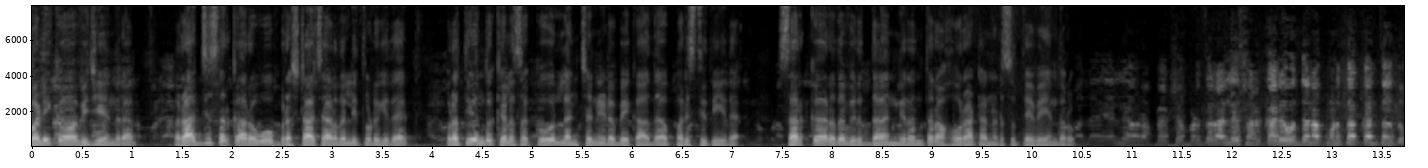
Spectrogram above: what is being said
ಬಳಿಕ ವಿಜಯೇಂದ್ರ ರಾಜ್ಯ ಸರ್ಕಾರವು ಭ್ರಷ್ಟಾಚಾರದಲ್ಲಿ ತೊಡಗಿದೆ. ಪ್ರತಿಯೊಂದು ಕೆಲಸಕ್ಕೂ ಲಂಚ ನೀಡಬೇಕಾದ ಪರಿಸ್ಥಿತಿ ಇದೆ. ಸರ್ಕಾರದ ವಿರುದ್ಧ ನಿರಂತರ ಹೋರಾಟ ನಡೆಸುತ್ತೇವೆ ಎಂದರು. ಎಲ್ಲಿ ಅವ್ರು ಅಪೇಕ್ಷೆ ಪಡ್ತಾರೆ ಅಲ್ಲಿ ಸರ್ಕಾರಿ ಹುದ್ದೆನ ಕೊಡ್ತಕ್ಕಂಥದ್ದು.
